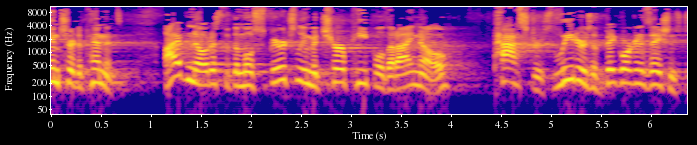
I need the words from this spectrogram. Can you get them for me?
interdependence. I've noticed that the most spiritually mature people that I know, pastors, leaders of big organizations,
